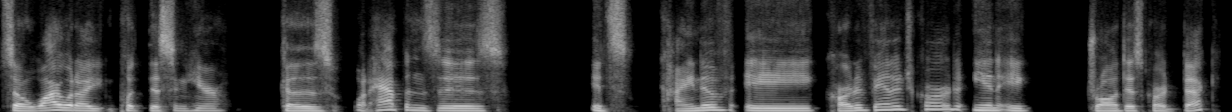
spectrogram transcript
So why would I put this in here? Because what happens is it's kind of a card advantage card in a draw discard deck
